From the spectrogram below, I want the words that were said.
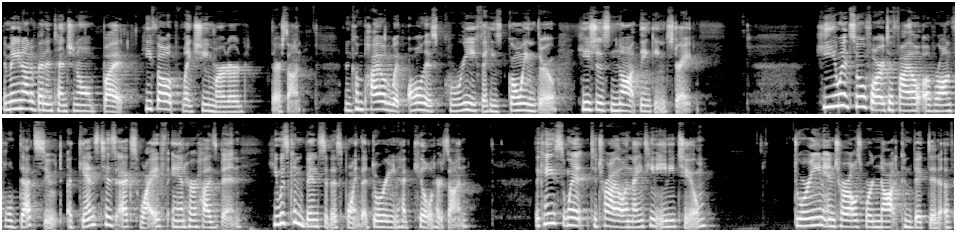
It may not have been intentional, but he felt like she murdered their son. And compiled with all this grief that he's going through, he's just not thinking straight. He went so far to file a wrongful death suit against his ex wife and her husband he was convinced at this point that Doreen had killed her son. The case went to trial in 1982. Doreen and Charles were not convicted of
